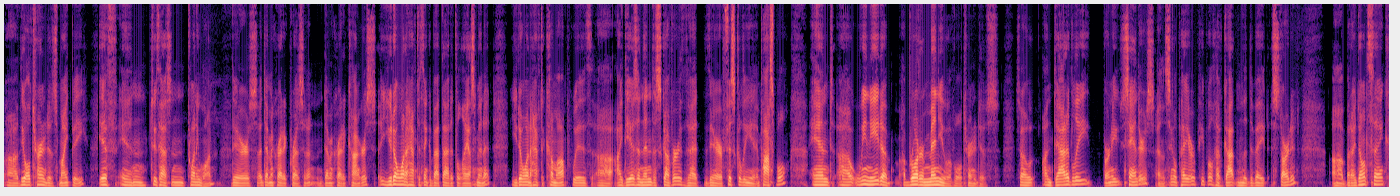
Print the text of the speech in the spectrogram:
uh, the alternatives might be if in 2021 there's a Democratic president, and Democratic Congress. You don't want to have to think about that at the last minute. You don't want to have to come up with uh, ideas and then discover that they're fiscally impossible. And uh, we need a, a broader menu of alternatives. So, undoubtedly, Bernie Sanders and the single payer people have gotten the debate started. Uh, but I don't think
